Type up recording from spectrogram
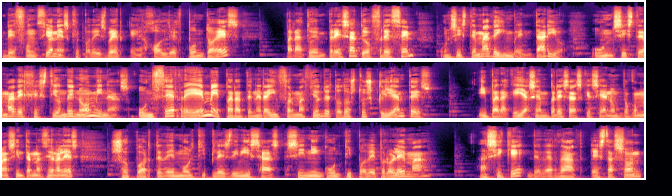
de funciones que podéis ver en holded.es, para tu empresa te ofrecen un sistema de inventario, un sistema de gestión de nóminas, un CRM para tener ahí información de todos tus clientes. Y para aquellas empresas que sean un poco más internacionales, soporte de múltiples divisas sin ningún tipo de problema. Así que, de verdad, estas son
